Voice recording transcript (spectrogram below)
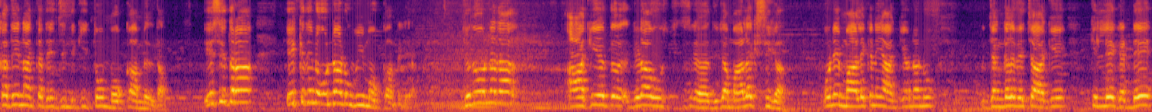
ਕਦੇ ਨਾ ਕਦੇ ਜ਼ਿੰਦਗੀ ਤੋਂ ਮੌਕਾ ਮਿਲਦਾ। ਇਸੇ ਤਰ੍ਹਾਂ ਇੱਕ ਦਿਨ ਉਹਨਾਂ ਨੂੰ ਵੀ ਮੌਕਾ ਮਿਲਿਆ। ਜਦੋਂ ਉਹਨਾਂ ਦਾ ਆ ਕੇ ਜਿਹੜਾ ਉਸ ਦੂਜਾ ਮਾਲਕ ਸੀਗਾ, ਉਹਨੇ ਮਾਲਕ ਨੇ ਆ ਕੇ ਉਹਨਾਂ ਨੂੰ ਜੰਗਲ ਵਿੱਚ ਆ ਕੇ ਕਿੱਲੇ, ਗੱਡੇ,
